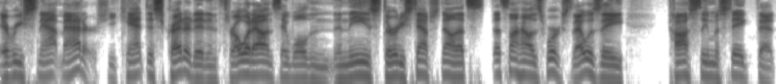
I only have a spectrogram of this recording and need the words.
every snap matters. You can't discredit it and throw it out and say, "Well, in, in these thirty snaps, no, that's that's not how this works." That was a costly mistake that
